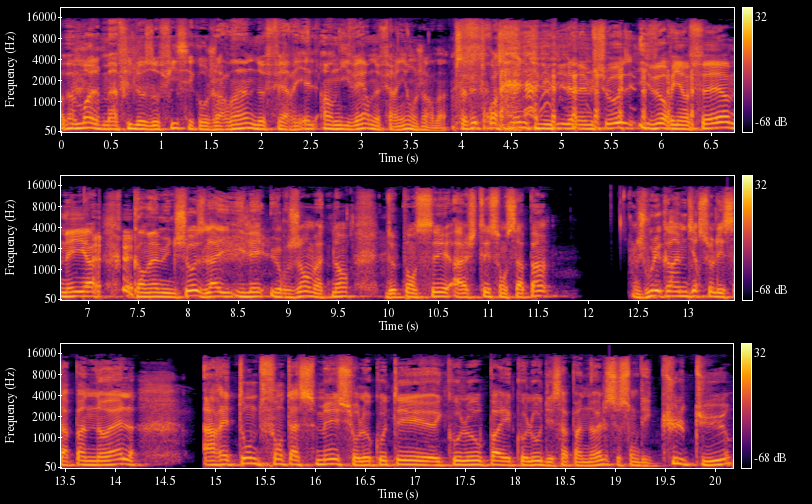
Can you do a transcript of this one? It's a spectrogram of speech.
Ben moi, ma philosophie, c'est qu'au jardin, ne fait rien, en hiver, ne fait rien au jardin. Ça fait trois semaines qu'il nous dit la même chose. Il veut rien faire, mais il y a quand même une chose. Là, il est urgent maintenant de penser à acheter son sapin. Je voulais quand même dire sur les sapins de Noël, Arrêtons de fantasmer sur le côté écolo, pas écolo des sapins de Noël. Ce sont des cultures,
